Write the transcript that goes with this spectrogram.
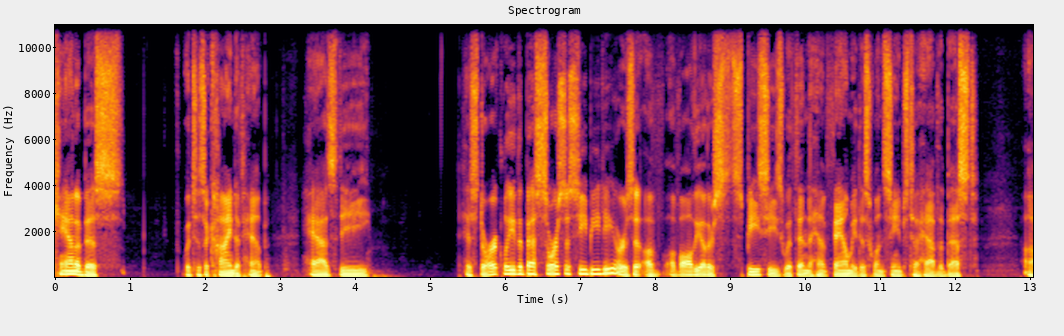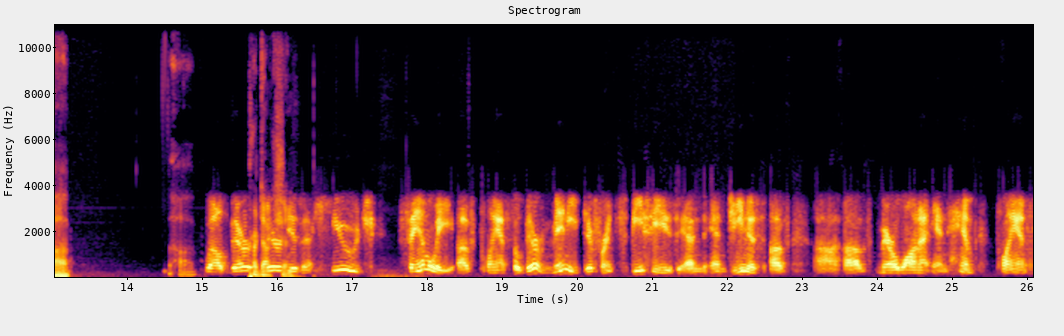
cannabis, which is a kind of hemp, has the historically the best source of CBD, or is it of of all the other species within the hemp family, this one seems to have the best? Uh, uh, well, there production. there is a huge family of plants, so there are many different species and and genus of uh, of marijuana and hemp plants,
